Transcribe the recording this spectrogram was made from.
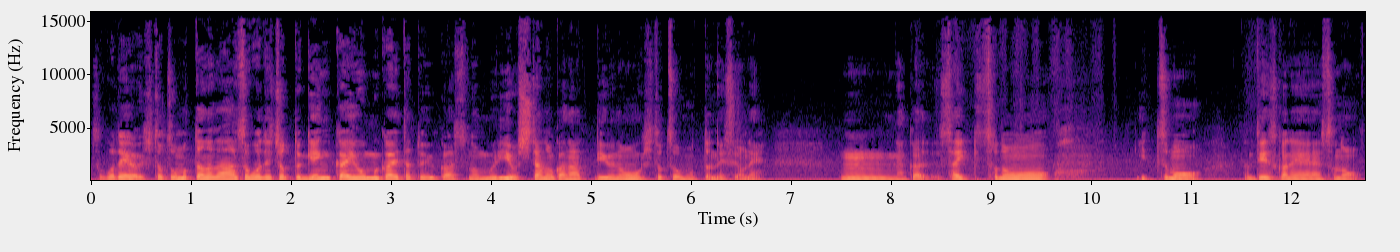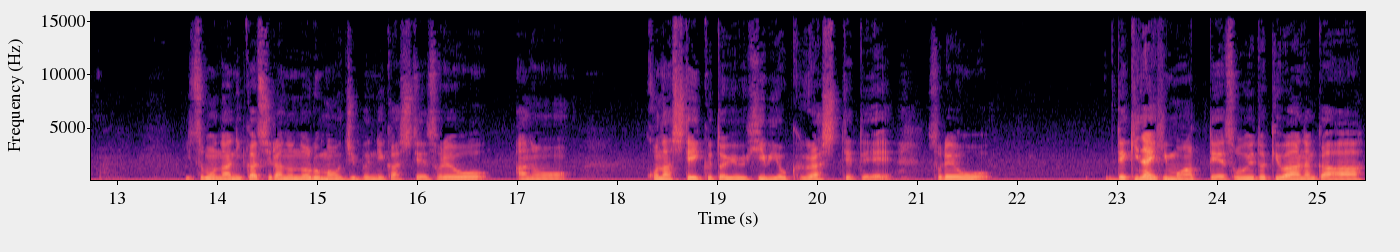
そこで一つ思ったのがそこでちょっと限界を迎えたというかその無理をしたのかなっていうのを一つ思ったんですよね。うんなんか最そのいつも何ていうんですかねそのいつも何かしらのノルマを自分に課してそれをあのこなしていくという日々を暮らしててそれをできない日もあってそういう時はなんか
